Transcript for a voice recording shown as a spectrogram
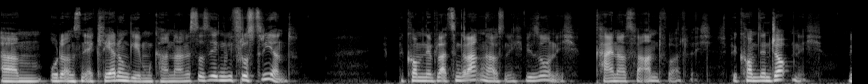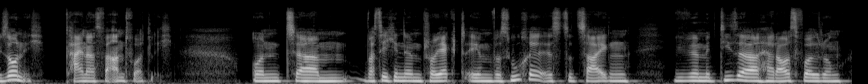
ähm, oder uns eine Erklärung geben kann, dann ist das irgendwie frustrierend. Ich bekomme den Platz im Krankenhaus nicht. Wieso nicht? Keiner ist verantwortlich. Ich bekomme den Job nicht. Wieso nicht? Keiner ist verantwortlich. Und ähm, was ich in dem Projekt eben versuche, ist zu zeigen, wie wir mit dieser Herausforderung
